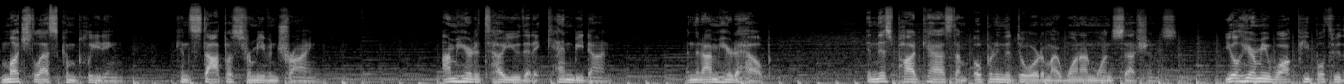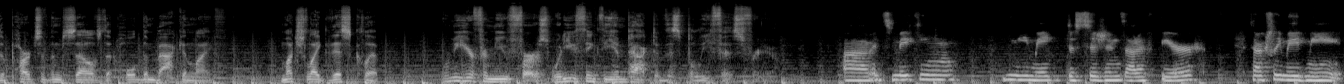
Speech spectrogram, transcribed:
much less completing, can stop us from even trying. I'm here to tell you that it can be done and that I'm here to help. In this podcast, I'm opening the door to my one on one sessions. You'll hear me walk people through the parts of themselves that hold them back in life, much like this clip. Let me hear from you first. What do you think the impact of this belief is for you? Um, it's making me make decisions out of fear. It's actually made me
